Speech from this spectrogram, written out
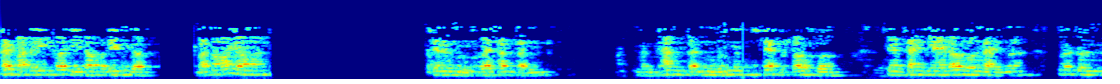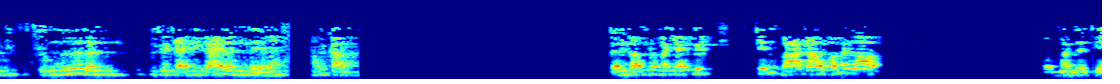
thấy bà đi, có gì đâu mà đi cũng được. Bà nói không cho nên mình phải thanh tịnh, mình thanh tịnh, mình mới xét được đối phương. Cho nên thấy nghe đối phương này nó nó tôi tôi ngứa lên tôi chạy đi gãi lên liền không cần. Tự động nó phải giải quyết chính bả đầu bả mới lo. Còn mình thì chỉ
